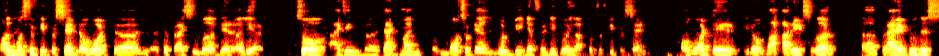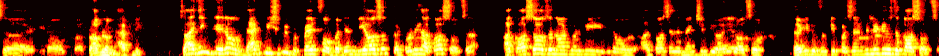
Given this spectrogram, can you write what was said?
almost 50% of what uh, the prices were there earlier. So I think uh, that much, most hotels would be definitely going up to 50% of what their, you know, bar rates were uh, prior to this, uh, you know, problem happening. So I think, you know, that we should be prepared for, but then we are also controlling our costs also. Our costs are also not going to be, you know, our costs, as I mentioned to you earlier, also 30 to 50% will reduce the cost also.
